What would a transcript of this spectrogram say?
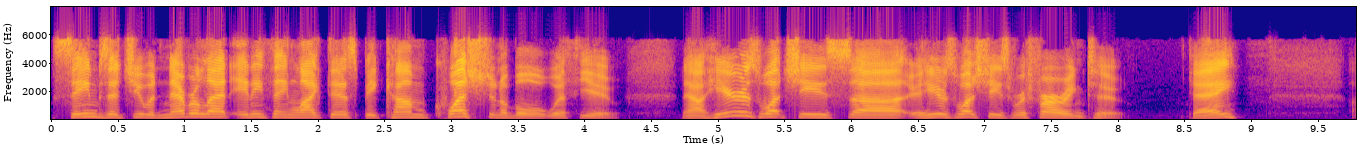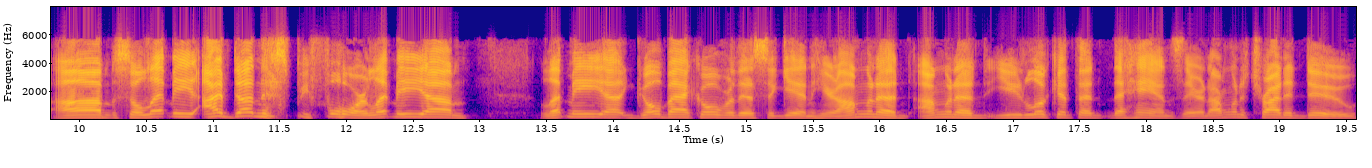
Seems that you would never let anything like this become questionable with you. Now, here's what she's uh, here's what she's referring to. Okay? Um, so let me, I've done this before. Let me, um, let me uh, go back over this again here. I'm gonna, I'm gonna, you look at the the hands there, and I'm gonna try to do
